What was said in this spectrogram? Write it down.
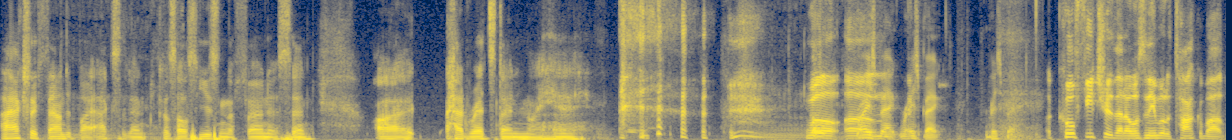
I actually found it by accident because I was using the furnace and I had redstone in my hair. Well, Rise um, back, rise back, rise back. a cool feature that I wasn't able to talk about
